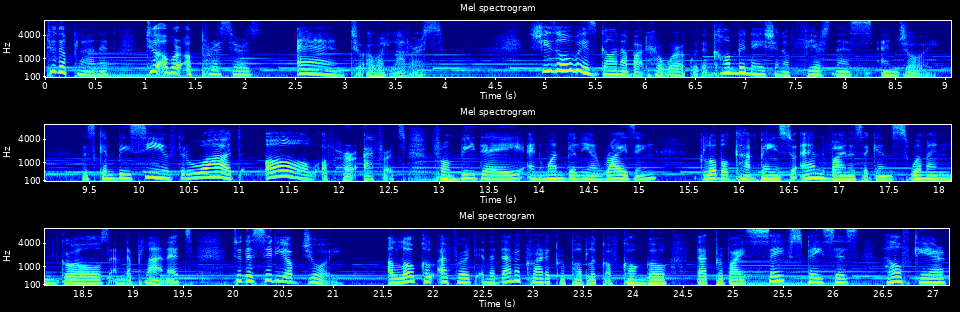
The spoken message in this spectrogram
to the planet, to our oppressors, and to our lovers. She's always gone about her work with a combination of fierceness and joy. This can be seen throughout all of her efforts, from V Day and 1 Billion Rising, global campaigns to end violence against women, girls, and the planet, to the City of Joy, a local effort in the Democratic Republic of Congo that provides safe spaces, healthcare,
